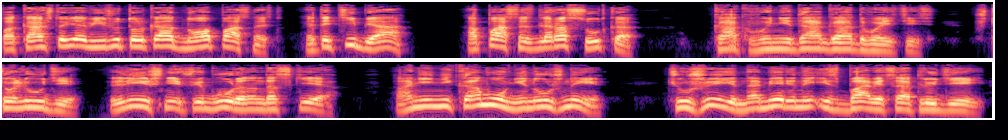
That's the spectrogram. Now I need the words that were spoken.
Пока что я вижу только одну опасность. Это тебя. Опасность для рассудка. Как вы не догадываетесь, что люди – лишние фигуры на доске? Они никому не нужны. Чужие намерены избавиться от людей.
